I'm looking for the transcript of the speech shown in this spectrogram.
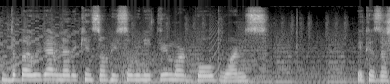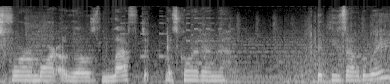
The, but we got another kinstone piece, so we need three more gold ones. Because there's four more of those left. Let's go ahead and get these out of the way.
